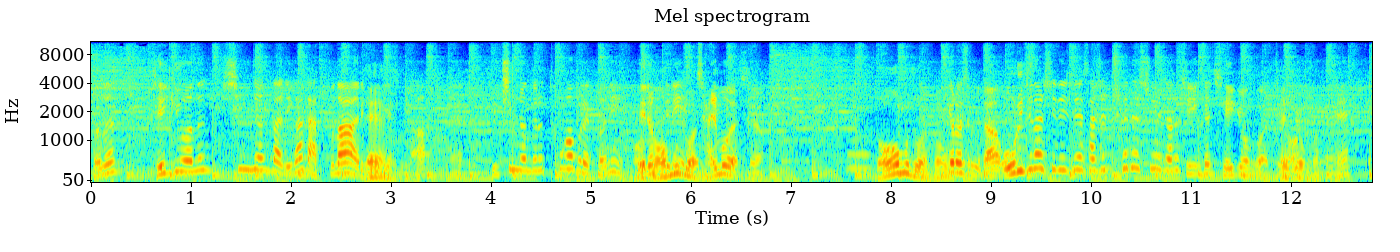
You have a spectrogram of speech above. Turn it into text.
저는 재규어는 10년 단위가 낫구나 이렇게 네. 얘기했습니다. 네. 60년대로 통합을 했더니 어, 매력들이 좋아요. 잘 모였어요. 너무 좋아. 너무. 그렇습니다. 오리지널 시리즈의 사실 최대 수혜자는 지금까지 재규어인 것 같아요. 재규어인 것 네. 아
